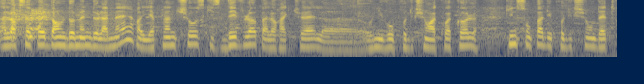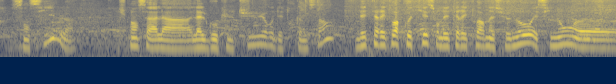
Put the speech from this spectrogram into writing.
alors ça peut être dans le domaine de la mer, il y a plein de choses qui se développent à l'heure actuelle euh, au niveau production aquacole qui ne sont pas des productions d'êtres sensibles. Je pense à l'algoculture ou des trucs comme ça. Les territoires côtiers sont des territoires nationaux et sinon euh,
